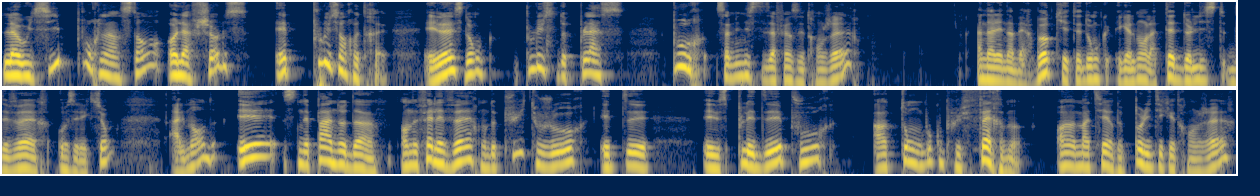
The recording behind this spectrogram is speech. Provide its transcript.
là où ici, pour l'instant, Olaf Scholz est plus en retrait, et laisse donc plus de place pour sa ministre des Affaires étrangères, Annalena Baerbock, qui était donc également la tête de liste des Verts aux élections allemandes, et ce n'est pas anodin. En effet, les Verts ont depuis toujours été et plaidé pour un ton beaucoup plus ferme en matière de politique étrangère,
